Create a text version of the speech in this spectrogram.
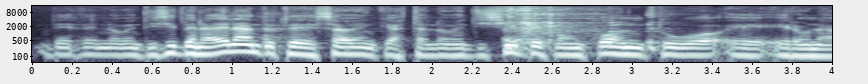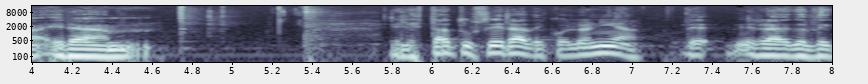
desde el 97 en adelante. Ustedes saben que hasta el 97 Hong Kong tuvo, eh, era una... Era, el estatus era de colonia, de,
